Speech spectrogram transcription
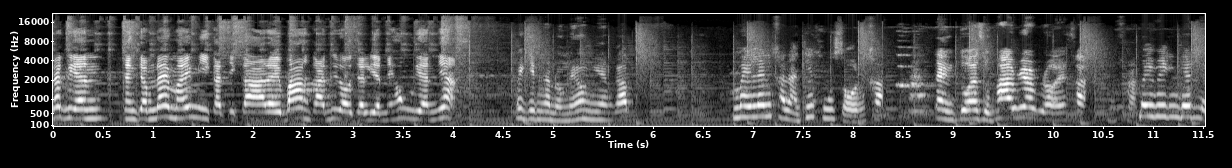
นักเรียนยังจำได้ไหมมีกติกาอะไรบ้างการที่เราจะเรียนในห้องเรียนเนี่ยไม่กินขนมในห้องเรียนครับ ไม่เล่นขณะที่ครูสอนค่ะ แต่งตัวสุภาพเรียบร้อยค่ะ ไม่วิ่งเล่นใน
